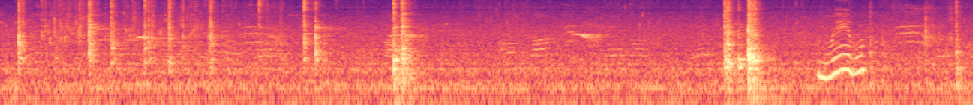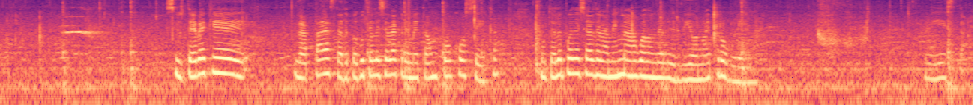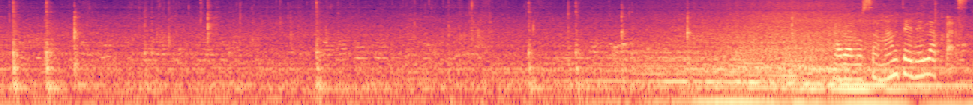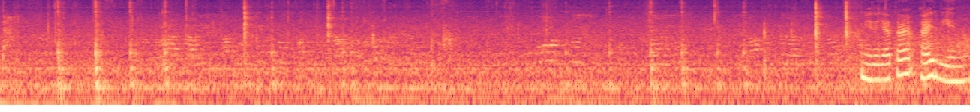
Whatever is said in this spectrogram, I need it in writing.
Nuevo. Si usted ve que la pasta, después que usted le eche la crema, está un poco seca, usted le puede echar de la misma agua donde lo hirvió, no hay problema. Ahí está. para de la pasta. Mire, ya está, está hirviendo.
